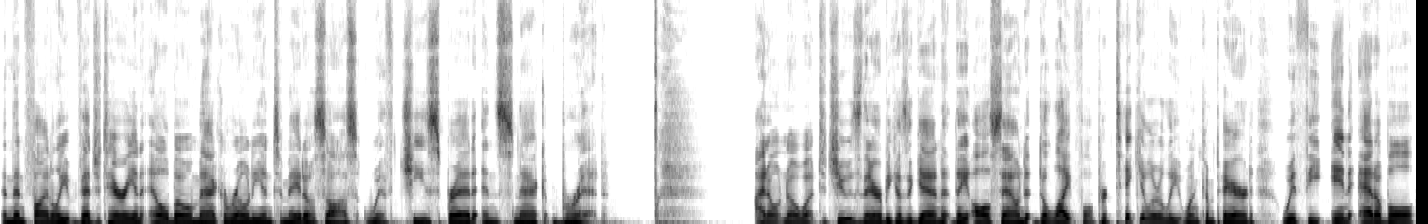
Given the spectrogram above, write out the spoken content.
And then finally, vegetarian elbow macaroni and tomato sauce with cheese spread and snack bread. I don't know what to choose there because, again, they all sound delightful, particularly when compared with the inedible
